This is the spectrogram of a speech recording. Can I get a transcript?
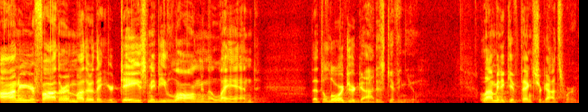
Honor your father and mother that your days may be long in the land that the Lord your God is giving you. Allow me to give thanks for God's word.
